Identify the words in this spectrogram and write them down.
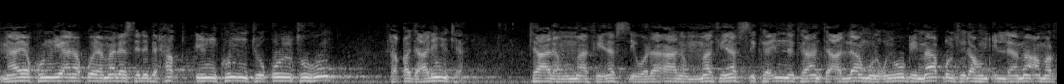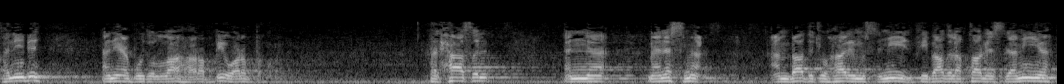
ما يكون لي أن أقول ما ليس لي بحق. إن كنت قلته فقد علمته تعلم ما في نفسي ولا أعلم ما في نفسك. إنك أنت علام الغيوب. ما قلت لهم إلا ما أمرتني به. أن يعبدوا الله ربي وربكم. فالحاصل أن ما نسمع عن بعض جهال المسلمين في بعض الأقطار الإسلامية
